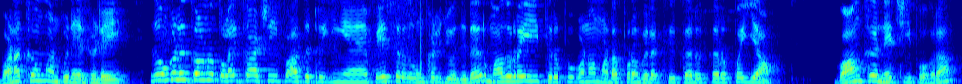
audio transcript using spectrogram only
வணக்கம் அன்பு நேர்களே. இது உங்களுக்கான தொலைக்காட்சி பார்த்துட்டு இருக்கீங்க. பேசுறது உங்கள் ஜோதிடர் மதுரை திருப்புவனம் மடப்புறம் விளக்கு கரு கருப்பையா வாங்க நேற்றி போகலாம்.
